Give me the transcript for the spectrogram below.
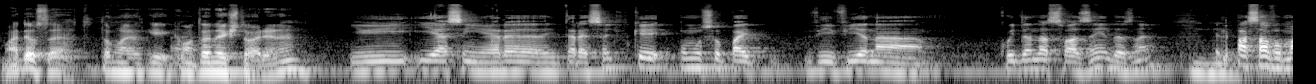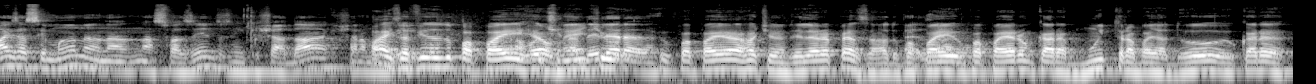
Mas deu certo. Estamos aqui é. contando a história, né? E, e assim, era interessante porque como o seu pai vivia na, cuidando das fazendas, né? Uhum. Ele passava mais a semana na, nas fazendas, em Quixadá, Quixaramari. Mas a vida do papai a realmente, dele era... o, o, papai, a rotina dele era pesado. O papai, o papai era um cara muito trabalhador, o cara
